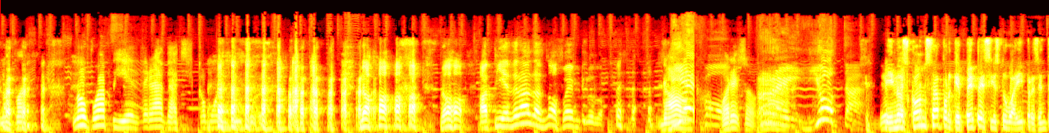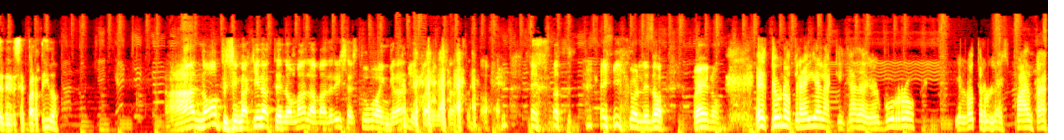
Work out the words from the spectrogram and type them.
No fue, no fue a piedradas, como él dice. No, no, a piedradas no fue, mi rudo. No, ¡Viejo! por eso. ¡Reyota! Y nos consta porque Pepe sí estuvo ahí presente en ese partido. Ah, no, pues imagínate nomás, la Madrid se estuvo en grande, Padre Santo. No. Entonces, híjole, no. Bueno, Es que uno traía la quijada del burro y el otro la espada.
